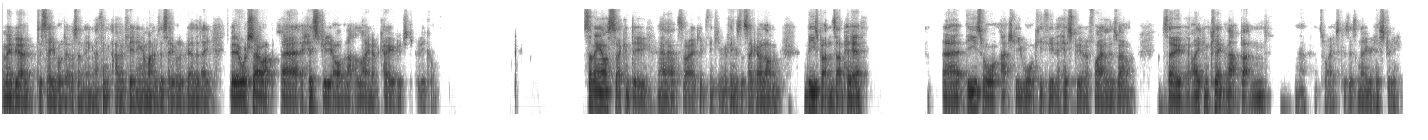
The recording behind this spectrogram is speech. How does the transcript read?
maybe I've disabled it or something. I think I have a feeling I might have disabled it the other day, but it will show up uh, a history of that line of code, which is pretty cool. Something else I can do, uh, sorry, I keep thinking of things as I go along. These buttons up here, uh, these will actually walk you through the history of a file as well. So I can click that button. Oh, that's why it's because there's no history.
